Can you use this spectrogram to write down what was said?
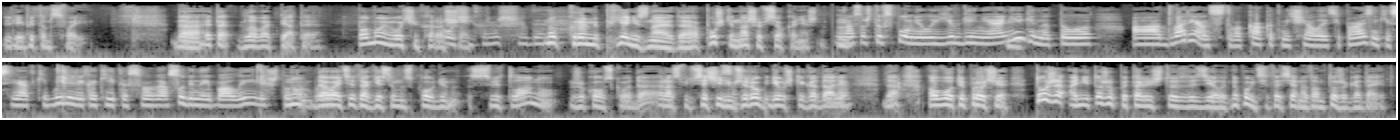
лепетом своим. Да, это глава пятая. по-моему, очень хорошо. Очень хорошо, да. Ну, кроме, я не знаю, да, Пушкин наше все, конечно. Ну, раз уж ты вспомнила Евгения Онегина, то а дворянство как отмечало эти праздники, святки? Были ли какие-то особенные балы или что ну, там было? давайте так, если мы вспомним Светлану Жуковского, да, раз ведь в Сочинем вечерок девушки гадали, да. да, а вот и прочее, тоже они тоже пытались что-то сделать. Ну, помните, Татьяна там тоже гадает.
